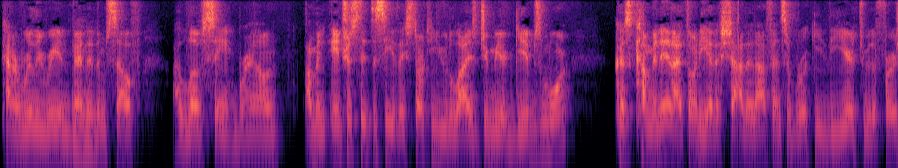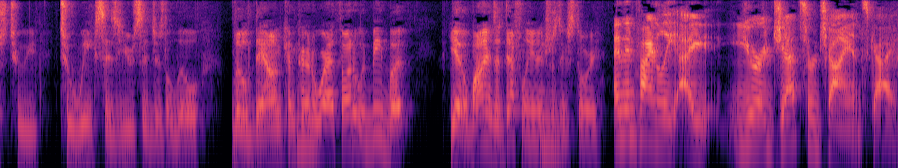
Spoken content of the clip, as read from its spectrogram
kind of really reinvented mm-hmm. himself. I love St. Brown. I'm interested to see if they start to utilize Jahmyr Gibbs more because coming in, I thought he had a shot at offensive rookie of the year. Through the first two two weeks, his usage is a little little down compared mm-hmm. to where I thought it would be. But yeah, the Lions are definitely an interesting mm-hmm. story. And then finally, I you're a Jets or Giants guy?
